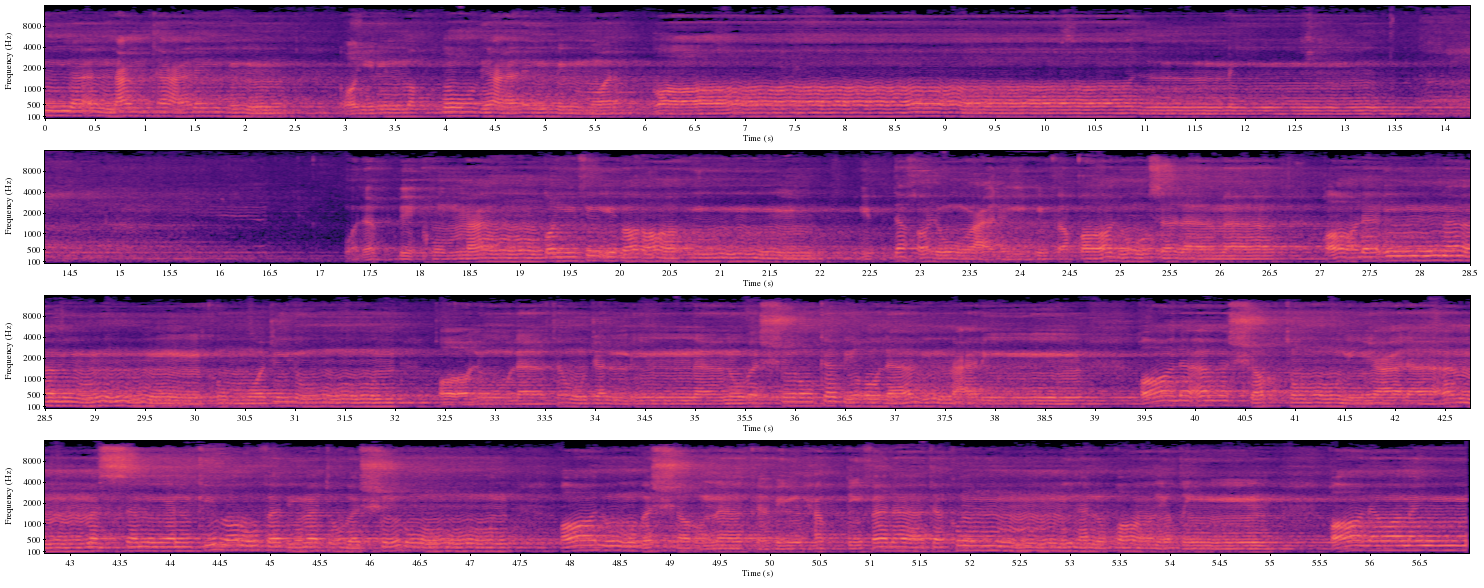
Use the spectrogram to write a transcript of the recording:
الذين أنعمت عليهم غير المغضوب عليهم ولا الضالين. ونبئهم عن ضيف إبراهيم إذ دخلوا عليه فقالوا سلاما قال إنا منكم وجلون قالوا لا توجل إنا نبشرك بغلام عليم. قال أبشرتموني على أن مسني الكبر فبم تبشرون؟ قالوا بشرناك بالحق فلا تكن من القانطين. قال ومن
